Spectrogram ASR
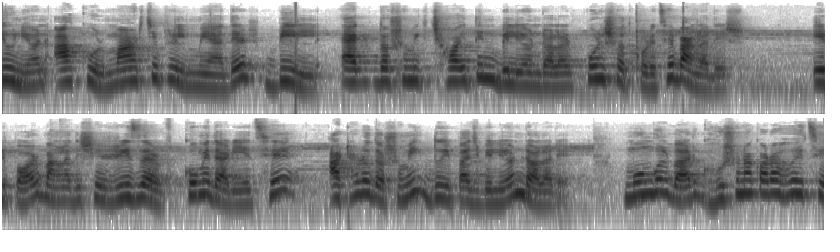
union আকুর মার্চ, এপ্রিল মেয়াদের বিল এক দশমিক ছয় তিন বিলিয়ন ডলার পরিশোধ করেছে বাংলাদেশ। এরপর বাংলাদেশের রিজার্ভ কমে দাঁড়িয়েছে আঠারো দশমিক দুই পাঁচ বিলিয়ন ডলারে। মঙ্গলবার ঘোষণা করা হয়েছে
